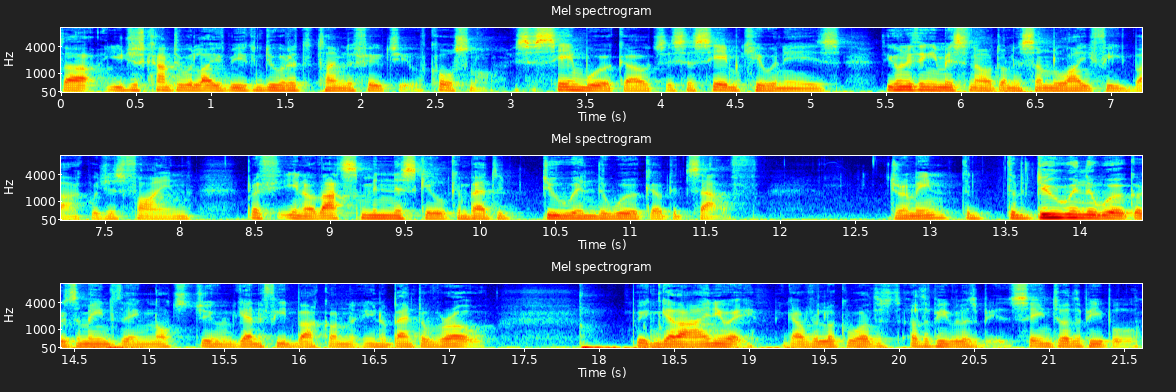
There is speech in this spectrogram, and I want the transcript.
that you just can't do it live, but you can do it at the time that suits you? Of course not. It's the same workouts, it's the same Q and A's. The only thing you're missing out on is some live feedback, which is fine. But if you know that's minuscule compared to doing the workout itself. Do you know what I mean? The, the doing the workout is the main thing, not doing getting feedback on you know bent over row. We can get that anyway. We can have a look at what other people are saying to other people.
